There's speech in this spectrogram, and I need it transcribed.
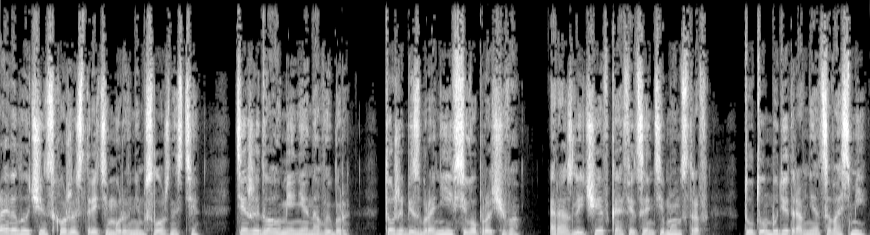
Правила очень схожи с третьим уровнем сложности. Те же два умения на выбор. Тоже без брони и всего прочего. Различие в коэффициенте монстров. Тут он будет равняться восьми.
